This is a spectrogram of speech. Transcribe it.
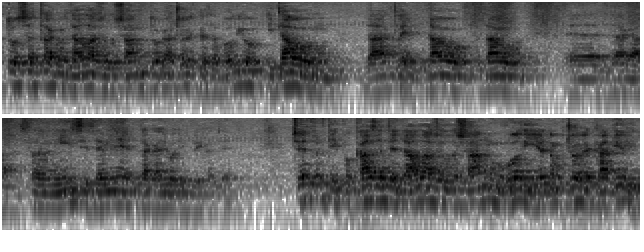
A to se tako da Allah Želešanu toga čovjeka zavolio i dao mu, dakle, dao, dao e, da ga stanovnici zemlje, da ga ljudi prihvate. Četvrti pokazatelj da Allah Želešanu voli jednog čovjeka ili,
